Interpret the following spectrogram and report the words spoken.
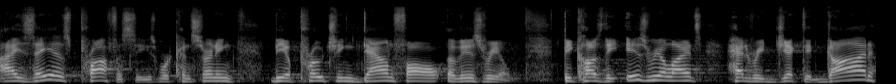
Isaiah's prophecies were concerning the approaching downfall of Israel because the Israelites had rejected God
